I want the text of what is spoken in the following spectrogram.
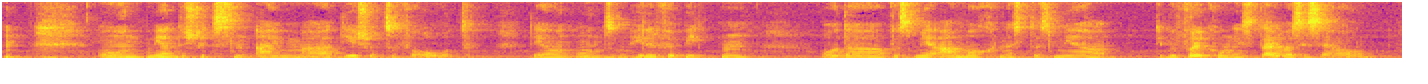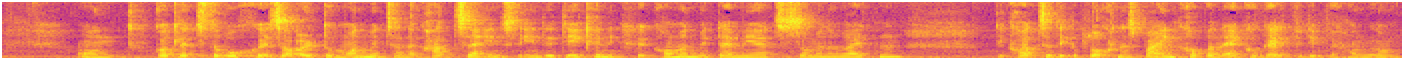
Und wir unterstützen einen Tierschützer vor Ort, die uns um Hilfe bitten. Oder was wir auch machen, ist, dass wir, die Bevölkerung ist teilweise sehr arm. Und gerade letzte Woche ist ein alter Mann mit seiner Katze in die Tierklinik gekommen, mit der wir zusammenarbeiten. Die Katze hat ein gebrochenes Bein gehabt und er kein Geld für die Behandlung.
